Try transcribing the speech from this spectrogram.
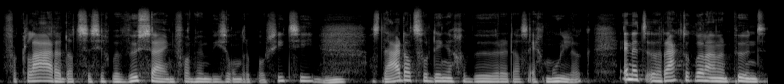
verklaren dat ze zich bewust zijn van hun bijzondere positie. Mhm. Als daar dat soort dingen gebeuren, dat is echt moeilijk. En het raakt ook wel aan een punt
